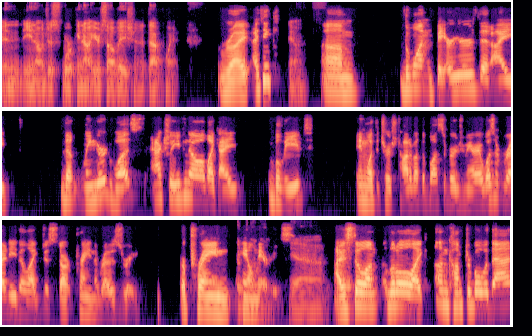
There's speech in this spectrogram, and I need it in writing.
yeah. and you know just working out your salvation at that point right i think yeah. um the one barrier that i that lingered was actually even though like i believed in what the church taught about the blessed virgin mary. I wasn't ready to like just start praying the rosary or praying hail marys. Yeah. I was still a little like uncomfortable with that.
